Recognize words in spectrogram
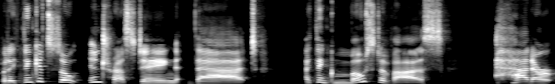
but I think it's so interesting that I think most of us had our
